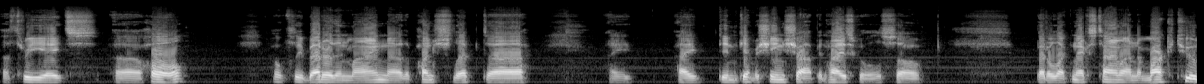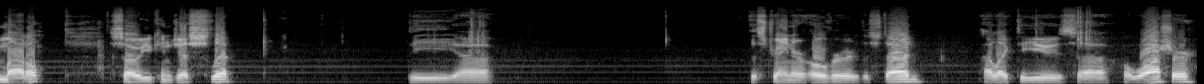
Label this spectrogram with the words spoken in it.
a 3 8 uh, hole, hopefully better than mine, the punch slipped. I I didn't get machine shop in high school, so better luck next time on the Mark II model. So you can just slip the uh, the strainer over the stud. I like to use uh, a washer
